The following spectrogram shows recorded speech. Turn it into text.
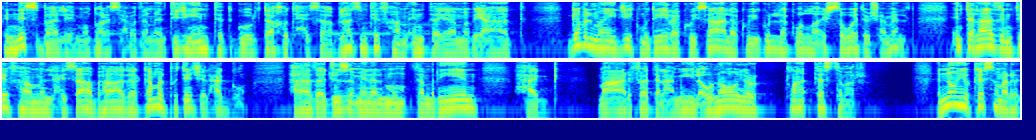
بالنسبة لموضوع الاستحواذ لما تيجي انت تقول تاخذ حساب لازم تفهم انت يا مبيعات قبل ما يجيك مديرك ويسألك ويقول لك والله إيش سويت وإيش عملت انت لازم تفهم الحساب هذا كم ال potential حقه. هذا جزء من التمرين حق معرفة العميل أو know your customer ال know your customer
